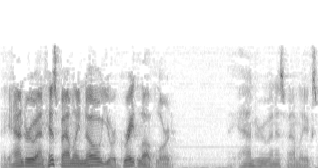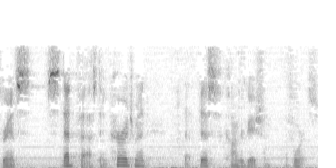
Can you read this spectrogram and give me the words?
May Andrew and his family know your great love, Lord. Andrew and his family experience steadfast encouragement that this congregation affords.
